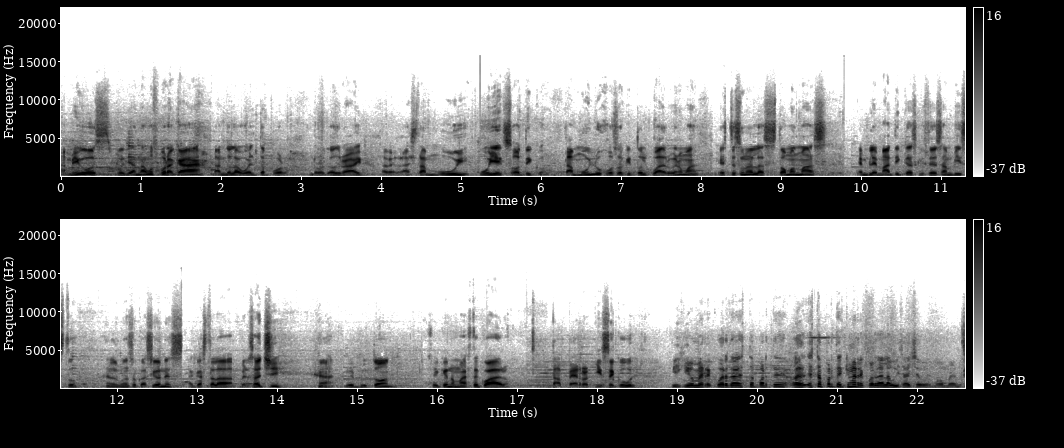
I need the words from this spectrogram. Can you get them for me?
Amigos, pues ya andamos por acá dando la vuelta por Rodeo Drive. La verdad está muy, muy exótico. Está muy lujoso aquí todo el cuadro. Bueno, más, esta es una de las tomas más emblemáticas que ustedes han visto en algunas ocasiones. Acá está la Versace, Louis Vuitton. Sé que nomás este cuadro. Está perro aquí seco, güey. Viejillo, me recuerda esta parte, esta parte aquí me recuerda a la Huizache, güey, más o menos.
